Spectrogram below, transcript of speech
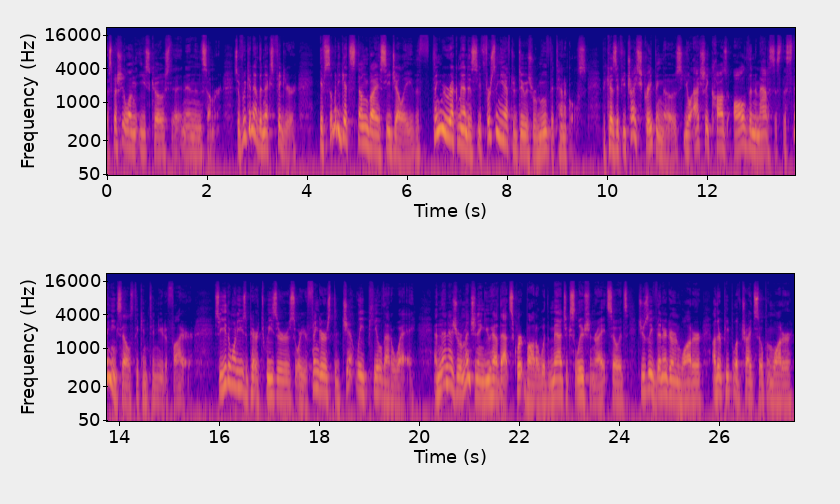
especially along the East Coast and in the summer. So if we can have the next figure, if somebody gets stung by a sea jelly, the thing we recommend is the first thing you have to do is remove the tentacles. Because if you try scraping those, you'll actually cause all the nematocysts, the stinging cells, to continue to fire. So you either want to use a pair of tweezers or your fingers to gently peel that away. And then, as you were mentioning, you have that squirt bottle with the magic solution, right? So it's, usually vinegar and water. Other people have tried soap and water.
